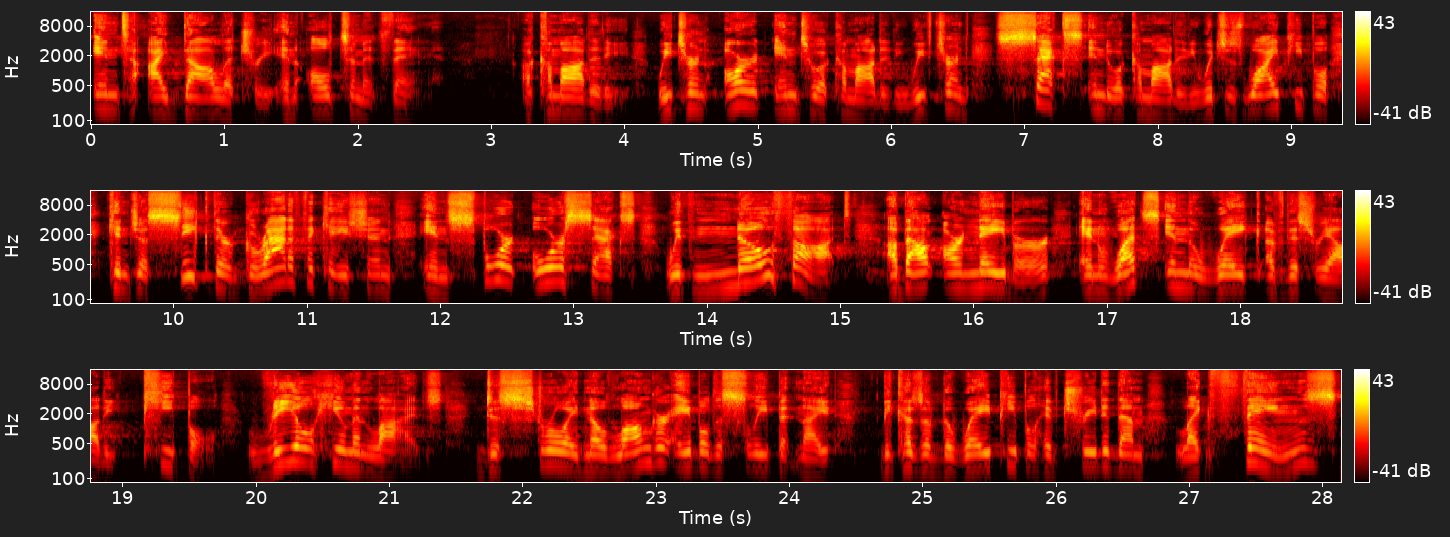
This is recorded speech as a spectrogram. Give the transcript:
into idolatry, an ultimate thing a commodity. We turn art into a commodity. We've turned sex into a commodity, which is why people can just seek their gratification in sport or sex with no thought about our neighbor and what's in the wake of this reality. People, real human lives, destroyed, no longer able to sleep at night because of the way people have treated them like things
